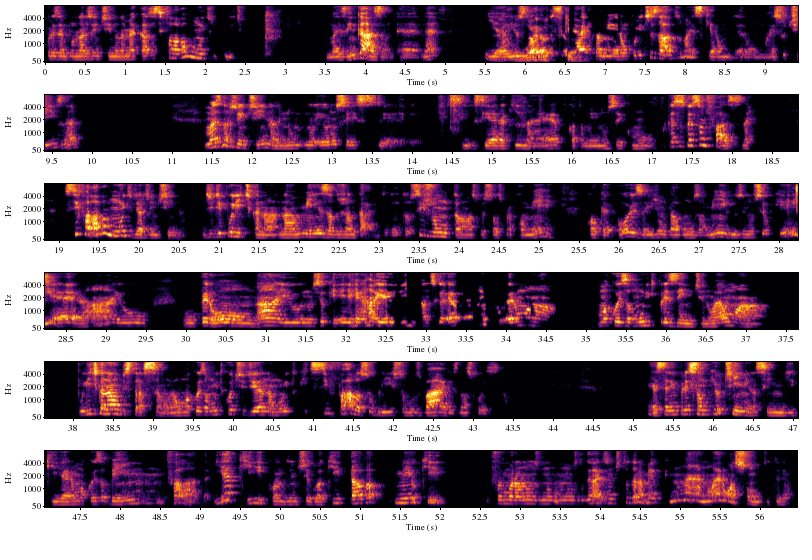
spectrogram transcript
por exemplo, na Argentina, na minha casa, se falava muito de política, mas em casa, é, né? E aí os trabalhos também eram politizados, mas que eram, eram mais sutis, né? Mas na Argentina, não, eu não sei se, se, se, era aqui na época também, não sei como. Porque essas coisas são de fases, né? Se falava muito de Argentina, de, de política na, na mesa do jantar, entendeu? Então se juntam as pessoas para comer qualquer coisa e juntavam os amigos e não sei o quê, e era, ah, eu o Peron, ai, o não sei o quê, ai, a Evita, não sei o quê. Era uma, uma coisa muito presente, não é uma. Política não é uma abstração, é uma coisa muito cotidiana, muito que se fala sobre isso nos bares, nas coisas. Essa era a impressão que eu tinha, assim, de que era uma coisa bem falada. E aqui, quando a gente chegou aqui, tava meio que foi morar nos, nos lugares onde tudo era meio que não, não era um assunto, entendeu?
